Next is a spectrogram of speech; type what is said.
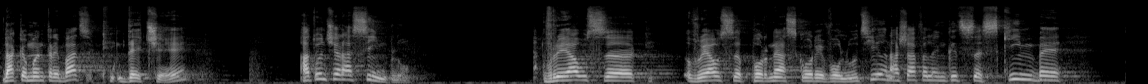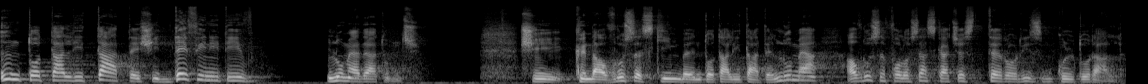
Dacă mă întrebați de ce, atunci era simplu. Vreau să, vreau să pornească o revoluție în așa fel încât să schimbe în totalitate și definitiv lumea de atunci. Și când au vrut să schimbe în totalitate lumea, au vrut să folosească acest terorism cultural.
